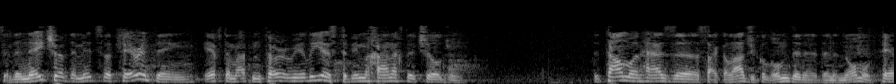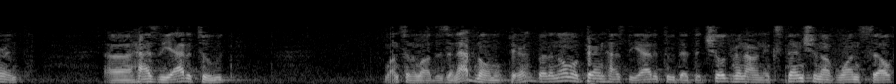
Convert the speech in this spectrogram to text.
So the nature of the mitzvah parenting, after Matan Torah, really is to be mechanach the children. The Talmud has a psychological umdana that a normal parent uh, has the attitude. Once in a while, there's an abnormal parent, but a normal parent has the attitude that the children are an extension of oneself,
